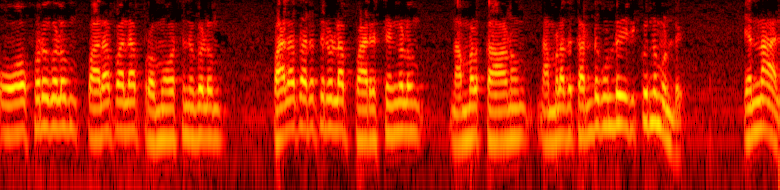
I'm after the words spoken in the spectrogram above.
ഓഫറുകളും പല പല പ്രൊമോഷനുകളും പലതരത്തിലുള്ള പരസ്യങ്ങളും നമ്മൾ കാണും നമ്മളത് കണ്ടുകൊണ്ടിരിക്കുന്നുമുണ്ട്. എന്നാൽ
